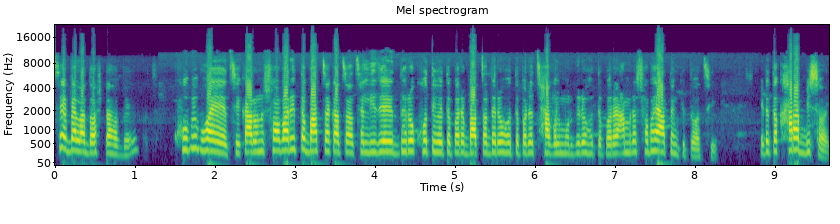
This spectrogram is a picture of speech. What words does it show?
সে বেলা দশটা হবে। খুবই ভয়ে আছি কারণ সবারই তো বাচ্চা কাচ্চা আছে নিজের নিজেদেরও ক্ষতি হতে পারে বাচ্চাদেরও হতে পারে ছাগল মুরগিরও হতে পারে আমরা সবাই আতঙ্কিত আছি। এটা তো খারাপ বিষয়।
